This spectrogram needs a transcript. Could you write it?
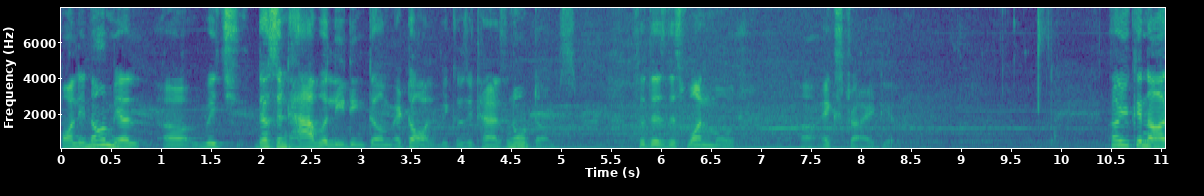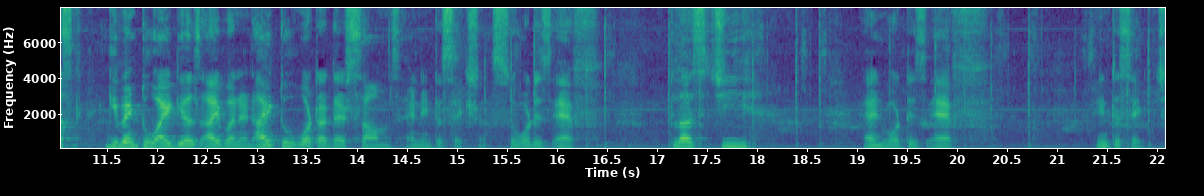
polynomial uh, which doesn't have a leading term at all because it has no terms. So there's this one more uh, extra ideal. Now you can ask given two ideals i1 and i2 what are their sums and intersections. So what is f plus g and what is f intersect g.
